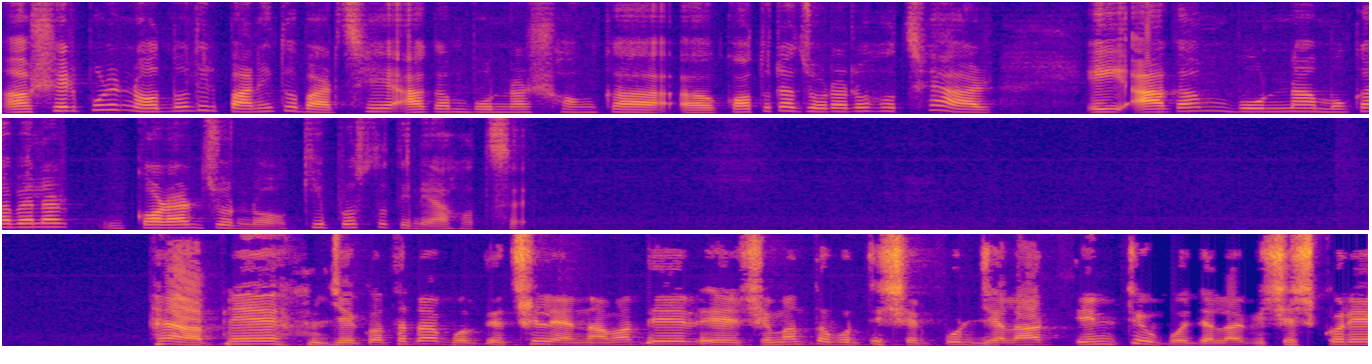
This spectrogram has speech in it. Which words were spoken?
শেরপুরের শেরপুরে নদ নদীর পানি তো বাড়ছে, আগাম বন্যার সংখ্যা কতটা জোরালো হচ্ছে আর এই আগাম বন্যা মোকাবেলার করার জন্য কি প্রস্তুতি নেওয়া হচ্ছে? হ্যাঁ আপনি যে কথাটা বলতেছিলেন, আমাদের সীমান্তবর্তী শেরপুর জেলার তিনটি উপজেলা, বিশেষ করে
